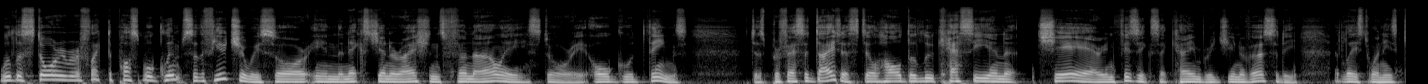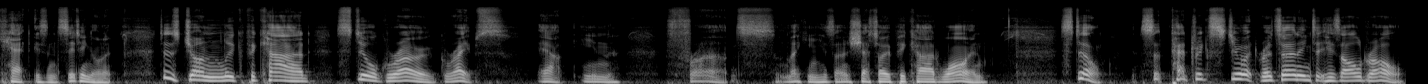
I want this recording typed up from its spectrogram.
Will the story reflect a possible glimpse of the future we saw in the Next Generation's finale story, All Good Things? Does Professor Data still hold the Lucasian chair in physics at Cambridge University, at least when his cat isn't sitting on it? Does Jean Luc Picard still grow grapes out in France, and making his own Chateau Picard wine? Still, Sir Patrick Stewart returning to his old role.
